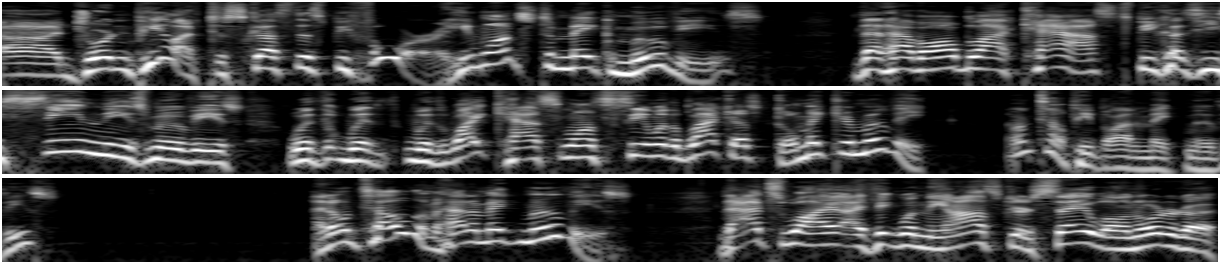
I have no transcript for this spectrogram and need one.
uh, Jordan Peele. I've discussed this before. He wants to make movies that have all black casts because he's seen these movies with with with white casts. He wants to see them with a black cast. Go make your movie. I don't tell people how to make movies. I don't tell them how to make movies. That's why I think when the Oscars say, well, in order to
